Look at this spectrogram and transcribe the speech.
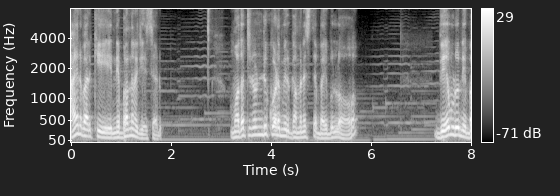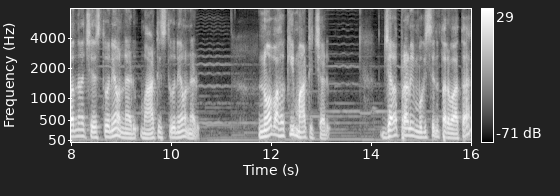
ఆయన వారికి నిబంధన చేశాడు. మొదటి నుండి కూడా మీరు గమనిస్తే బైబిల్లో దేవుడు నిబంధన చేస్తూనే ఉన్నాడు మాటిస్తూనే ఉన్నాడు. నోవాహుకి మాటిచ్చాడు. జలప్రళయం ముగిసిన తర్వాత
